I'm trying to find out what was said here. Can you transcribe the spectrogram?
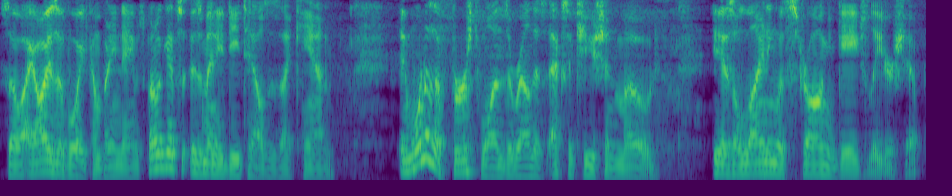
So I always avoid company names, but I'll give as many details as I can. And one of the first ones around this execution mode is aligning with strong, engaged leadership.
